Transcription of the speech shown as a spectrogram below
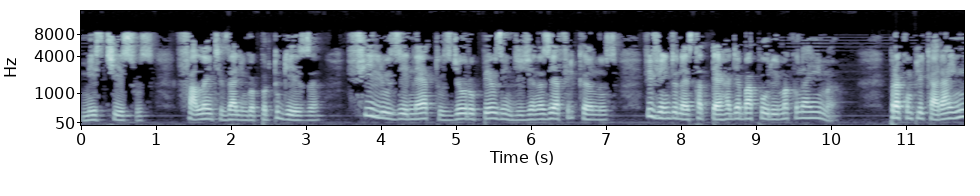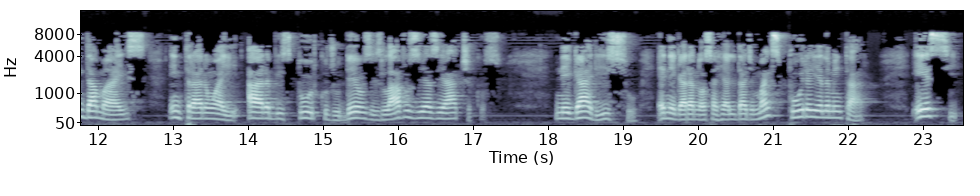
mestiços, falantes da língua portuguesa, filhos e netos de europeus indígenas e africanos, vivendo nesta terra de Abapuru e Macunaíma. Para complicar ainda mais, entraram aí árabes, turcos, judeus, eslavos e asiáticos. Negar isso é negar a nossa realidade mais pura e elementar. Esse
